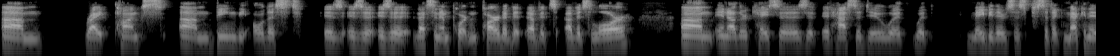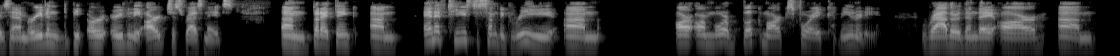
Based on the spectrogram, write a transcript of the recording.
um, right? Punks um, being the oldest is, is a, is a, that's an important part of it, of its, of its lore. Um, in other cases, it, it, has to do with, with maybe there's a specific mechanism or even the, or, or even the art just resonates. Um, but I think um, NFTs to some degree are, are more bookmarks for a community rather than they are um,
